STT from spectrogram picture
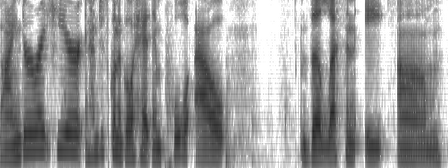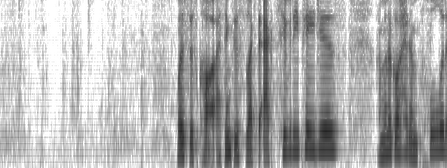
binder right here and I'm just going to go ahead and pull out the lesson eight um, what is this called? I think this is like the activity pages. I'm to go ahead and pull it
